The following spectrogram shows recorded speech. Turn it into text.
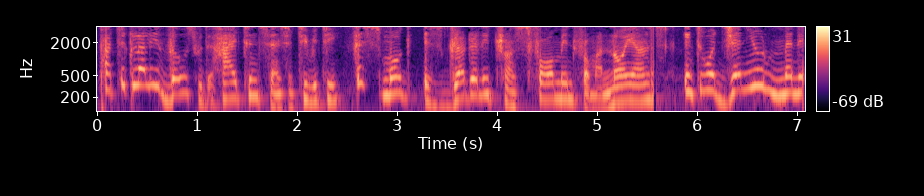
particularly those with heightened sensitivity, this smog is gradually transforming from annoyance into a genuine menace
